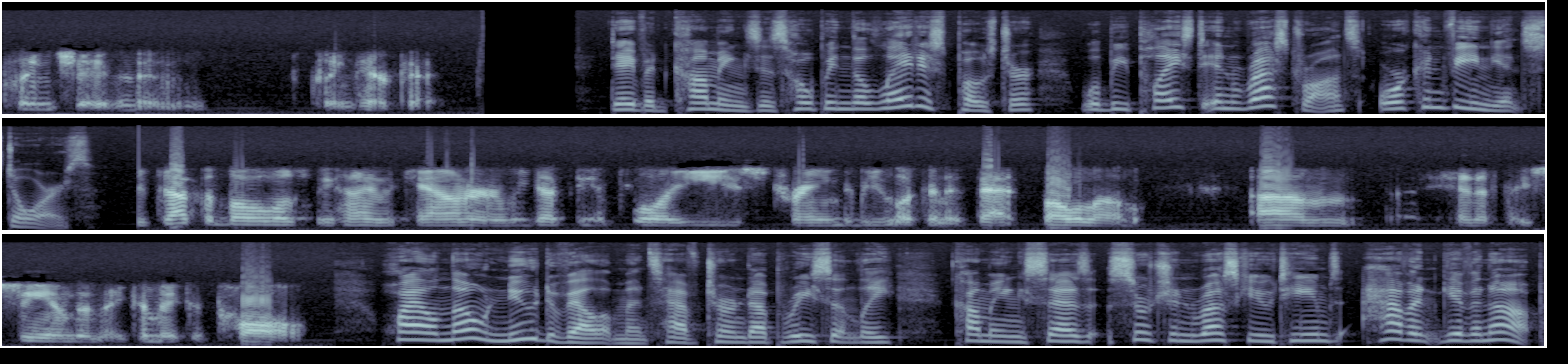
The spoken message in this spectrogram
clean shaven and. David Cummings is hoping the latest poster will be placed in restaurants or convenience stores. We've got the bolos behind the counter, and we got the employees trained to be looking at that bolo. Um, and if they see him, then they can make a call. While no new developments have turned up recently, Cummings says search and rescue teams haven't given up.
